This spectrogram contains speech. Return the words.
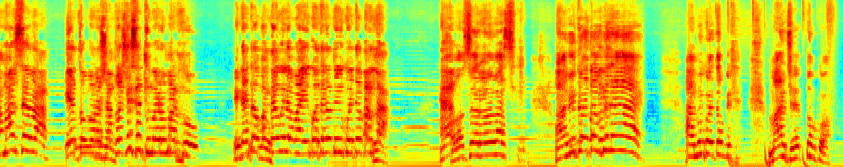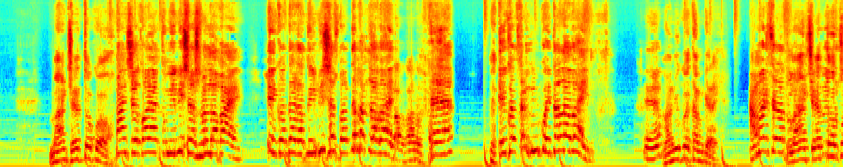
আমার সেবা এত বড় সাহস এসে তোমারও মারবো। এটা তো কথা কইলা ভাই এই কথাটা তুমি কইতে পারলা। হ্যাঁ? আমি কইতাম রে? আমি কইতাম মানছে তো ক। মানছে তো ক। মানুষে কয় তুমি বিশ্বাস করলা ভাই? এই কথাটা তুমি বিশ্বাস করতে পারলা ভাই? হ্যাঁ? এই কথা তুমি কইতালা ভাই? হ্যাঁ? আমি কইতাম কে? আমার সেবা তোমার তো ক।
